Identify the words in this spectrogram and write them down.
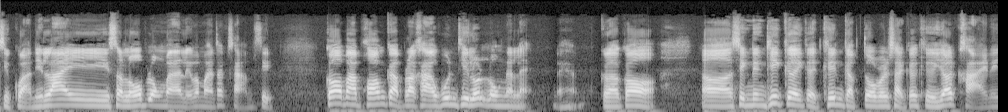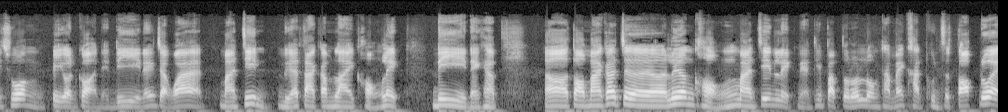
40 กว่านี่ไล่สโลปลงมาหรือประมาณสัก 30 ก็มาพร้อมกับราคาหุ้นที่ลดลงนั่นแหละนะครับแล้วก็ สิ่งหนึ่งที่เคยเกิดขึ้นกับตัวบริษัทก็คือยอดขายในช่วงปีก่อนๆเนี่ยดี เนื่องจากว่า Margin หรืออัตรากำไรของเหล็กดีนะครับต่อมาก็เจอเรื่องของ Margin เหล็กเนี่ยที่ปรับตัวลดลงทำให้ขาดทุนสต็อกด้วย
